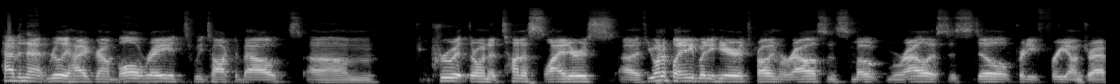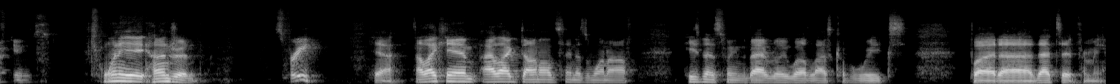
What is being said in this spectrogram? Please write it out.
having that really high ground ball rate. We talked about um, Pruitt throwing a ton of sliders. Uh, if you want to play anybody here, it's probably Morales and Smoak. Morales is still pretty free on DraftKings. Twenty eight hundred. It's free. Yeah, I like him. I like Donaldson as a one off. He's been swinging the bat really well the last couple weeks, but uh, that's it for me.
